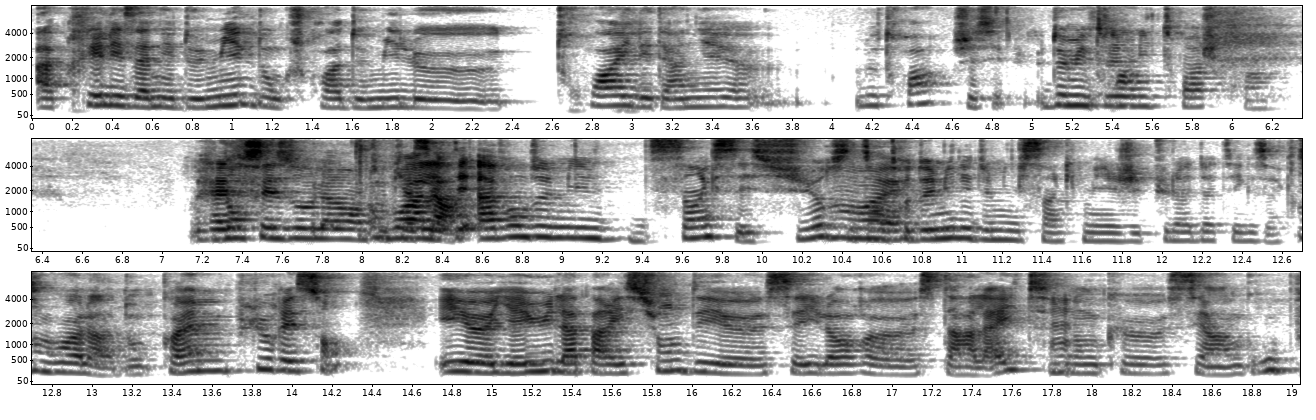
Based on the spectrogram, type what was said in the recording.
après les années 2000. Donc, je crois 2003, il est dernier. euh, le 3 Je sais plus. 2003. 2003, je crois. Bref. Dans ces eaux-là, en tout Voilà. cas. C'était avant 2005, c'est sûr. C'était Ouais. entre 2000 et 2005, mais j'ai plus la date exacte. Voilà, donc quand même plus récent. Et euh, il y a eu l'apparition des euh, Sailor euh, Starlight. Mm. Donc euh, c'est un groupe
